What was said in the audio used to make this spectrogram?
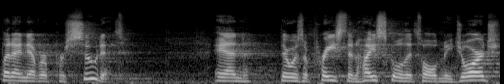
but I never pursued it. And there was a priest in high school that told me, George,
